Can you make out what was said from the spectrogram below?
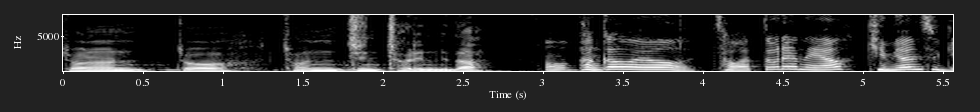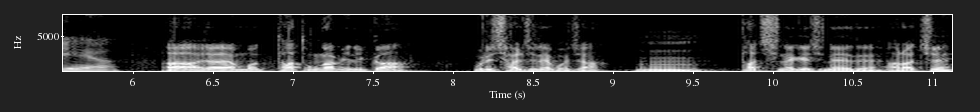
저는 저 전진철입니다. 어 반가워요. 저와 또래네요. 김현숙이에요. 아 야야 뭐 다 동갑이니까 우리 잘 지내보자 음, 다 친하게 지내야 돼 알았지?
